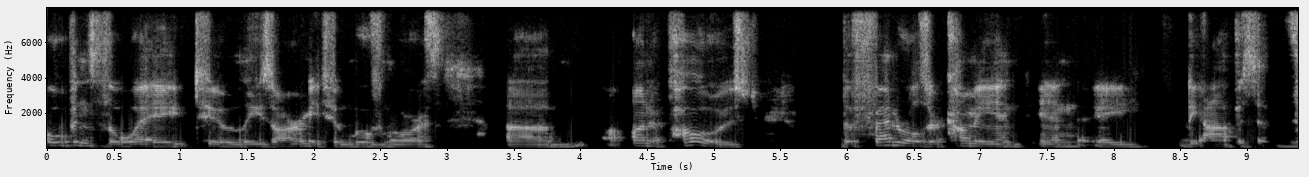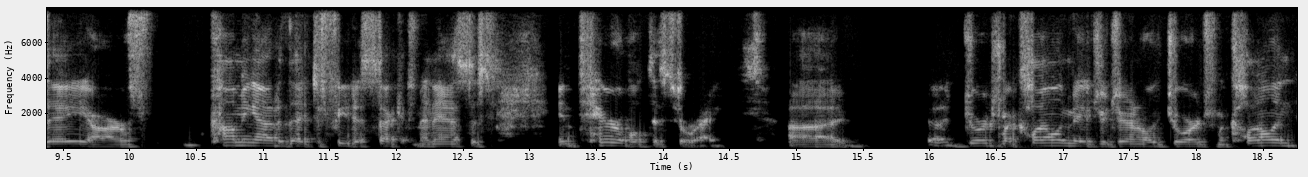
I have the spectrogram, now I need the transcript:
opens the way to Lee's army to move north um, unopposed. The Federals are coming in in a the opposite. They are coming out of that defeat of Second Manassas in terrible disarray. Uh, uh, George McClellan, Major General George McClellan,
